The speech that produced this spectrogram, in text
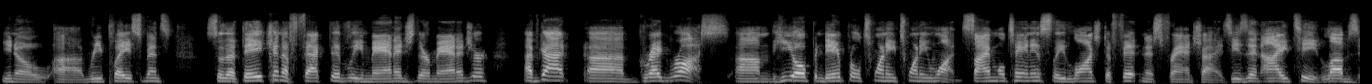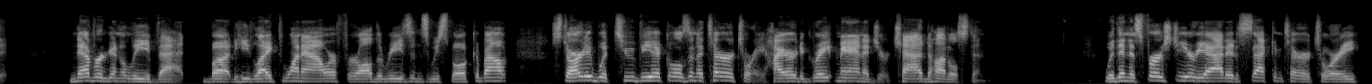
you know, uh, replacements so that they can effectively manage their manager. I've got uh, Greg Ross. Um, he opened April 2021, simultaneously launched a fitness franchise. He's in IT, loves it. Never going to leave that, but he liked one hour for all the reasons we spoke about. Started with two vehicles in a territory, hired a great manager, Chad Huddleston. Within his first year, he added a second territory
